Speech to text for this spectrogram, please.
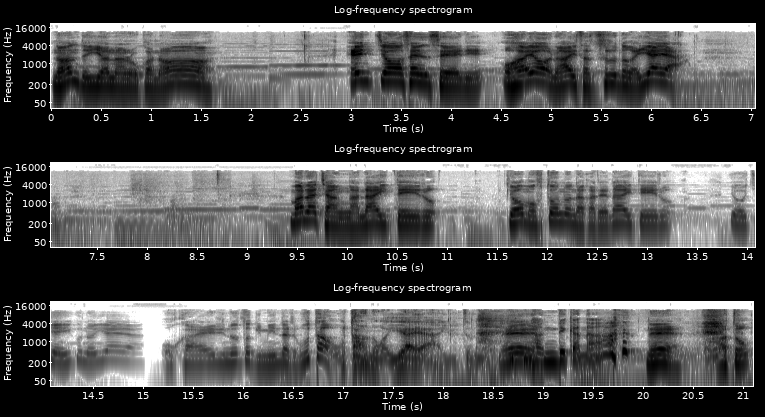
なんで嫌なのかな園長先生におはようの挨拶するのが嫌や。まなちゃんが泣いている。今日も布団の中で泣いている。幼稚園行くの嫌や。お帰りの時みんなで歌を歌うのが嫌や言ってるね。なんでかな？ねあと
